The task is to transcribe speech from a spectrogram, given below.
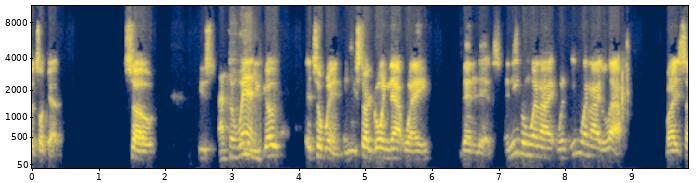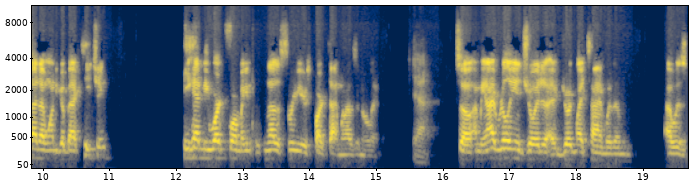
Let's look at it. So you that's a win. You go, it's a win, and you start going that way, then it is. And even when I when even when I left, when I decided I wanted to go back teaching, he had me work for him another three years part time when I was in Orlando. Yeah. So I mean, I really enjoyed it. I enjoyed my time with him. I was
